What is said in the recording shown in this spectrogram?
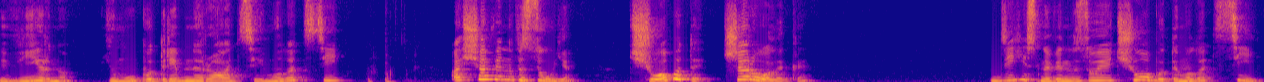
Вірно, йому потрібні рації, молодці. А що він взує? Чоботи чи ролики? Дійсно, він взує чоботи, молодці.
